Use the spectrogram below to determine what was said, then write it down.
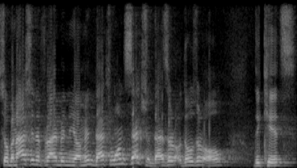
So Menashe and Ephraim and Yamin, that's one section. That's are, those are all the kids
